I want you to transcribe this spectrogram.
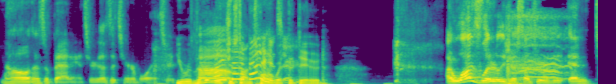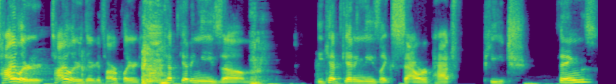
no, that's a bad answer. That's a terrible answer. You were literally Uh, just on Why is that a tour bad with the dude. I was literally just on tour with it, and Tyler, Tyler, their guitar player, he kept getting these. Um, he kept getting these like sour patch peach things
